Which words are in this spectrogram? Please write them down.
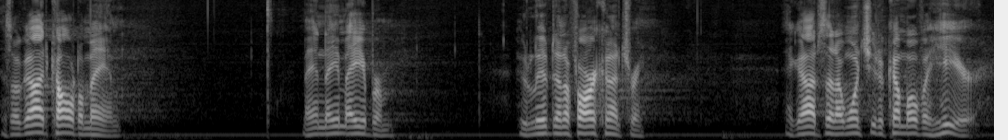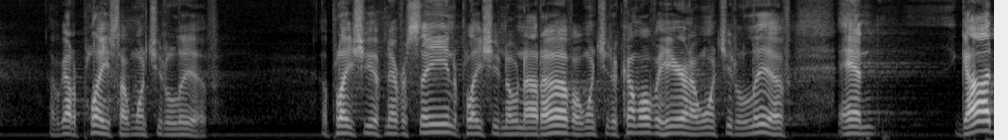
And so God called a man, a man named Abram who lived in a far country. And God said, I want you to come over here. I've got a place I want you to live. A place you have never seen, a place you know not of. I want you to come over here and I want you to live. And God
